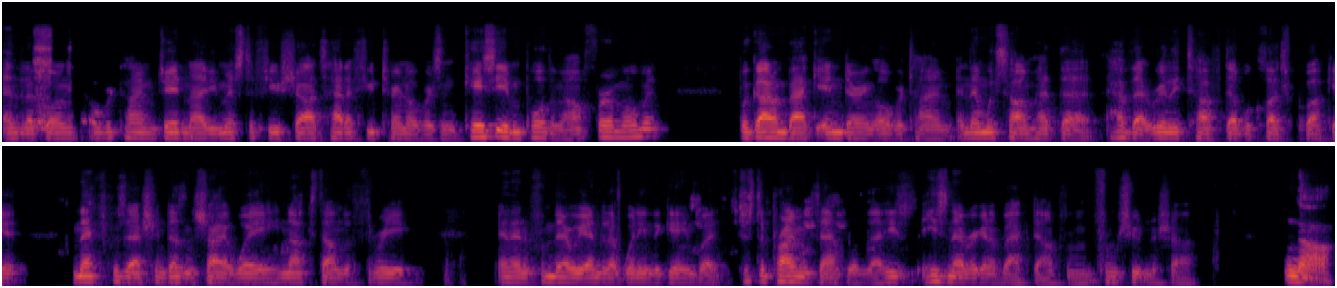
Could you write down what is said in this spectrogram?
ended up going into overtime, Jaden Ivey missed a few shots, had a few turnovers, and Casey even pulled him out for a moment, but got him back in during overtime. And then we saw him had that have that really tough double clutch bucket. Next possession doesn't shy away, he knocks down the three. And then from there we ended up winning the game. But just a prime example of that. He's he's never gonna back down from from shooting a shot. No,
